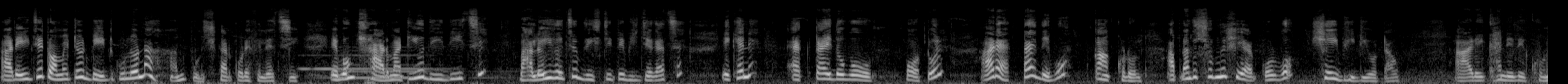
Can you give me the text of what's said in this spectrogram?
আর এই যে টমেটোর বেডগুলো না, আমি পরিষ্কার করে ফেলেছি। এবং সার মাটিও দিয়ে দিয়েছি, ভালোই হয়েছে, বৃষ্টিতে ভিজে গেছে। এখানে একটাই দেবো পটল, আর একটাই দেবো কাঁকরোল। আপনাদের সঙ্গে শেয়ার করব সেই ভিডিওটাও। আর এখানে দেখুন,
